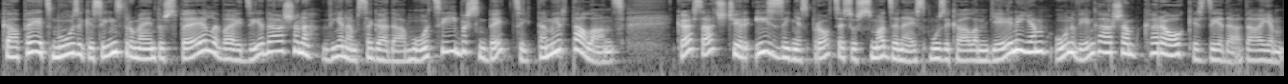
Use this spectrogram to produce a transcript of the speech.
Kāpēc mūzikas instrumentu spēle vai dziedāšana vienam sagādā mocības, bet citam ir talants? Kas atšķir izziņas procesus smadzenēs muzikālam ģēnijam un vienkāršam karaokes dziedātājam.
